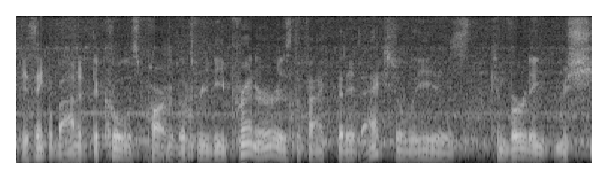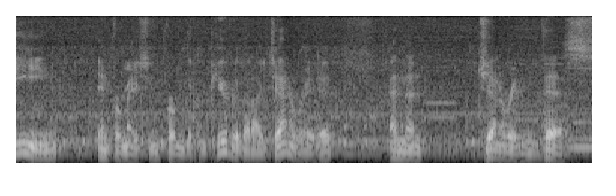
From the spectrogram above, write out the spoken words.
if you think about it, the coolest part of the 3D printer is the fact that it actually is converting machine information from the computer that I generated and then generating this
